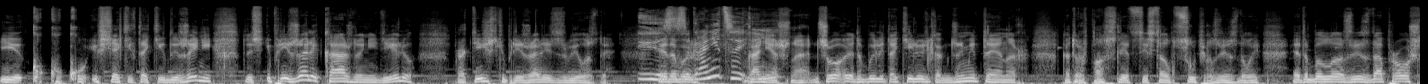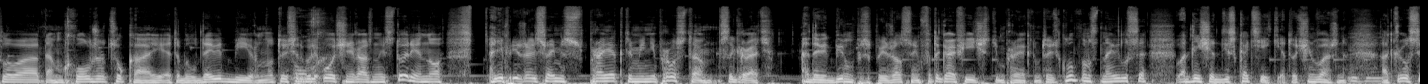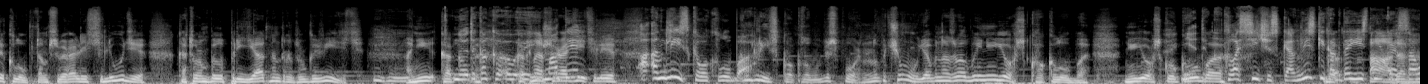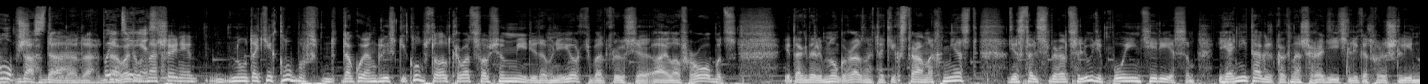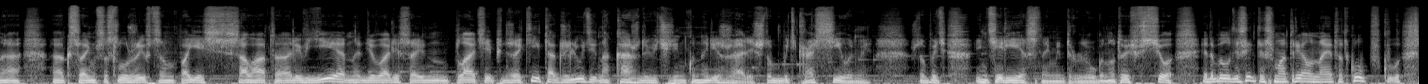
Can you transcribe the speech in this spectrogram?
и ку-ку-ку, и всяких таких движений. То есть и приезжали каждую неделю, практически приезжали звезды. Из-за были, границы? Конечно. И... Джо, это были такие люди, как Джимми Теннер, который впоследствии стал суперзвездой. Это была звезда прошлого, там, Холджер Цукай, это был Дэвид Бирн. Ну, то есть Ох. это были очень разные истории, но они приезжали своими проектами не просто сыграть, а Дэвид Бирн приезжал своим фотографическим проектом. То есть клуб, он становился, в отличие от дискотеки, это очень важно, угу. открылся клуб, там собирались люди, которым было приятно друг друга видеть. Угу. Они как, Но это как, э, как наши родители... А, английского клуба. Английского клуба, бесспорно. Ну почему? Я бы назвал бы и нью-йоркского клуба. Нью-йоркского клуба... Нет, классический английский, да. когда есть некое а, да, сообщество. Да, да, да. да, да. В этом отношении, ну, таких клубов, такой английский клуб стал открываться во всем мире. Там в Нью-Йорке открылся I Love Robots и так далее. Много разных таких странных мест, где стали собираться люди по интересам. И они так же, как наши родители, которые шли на, э, к своим сослуживцам поесть салата оливье, надевали свои платья, пиджаки, также люди на каждую вечеринку наряжались, чтобы быть красивыми, чтобы быть интересными друг другу. Ну, то есть все. Это было действительно, ты смотрел на этот клуб.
